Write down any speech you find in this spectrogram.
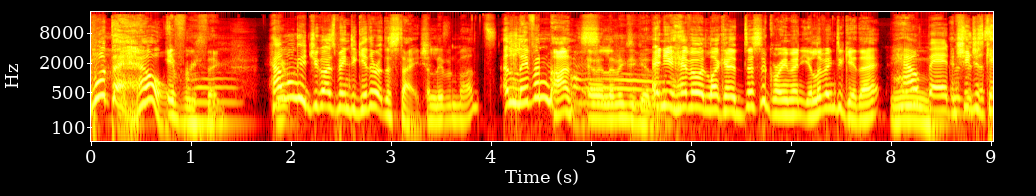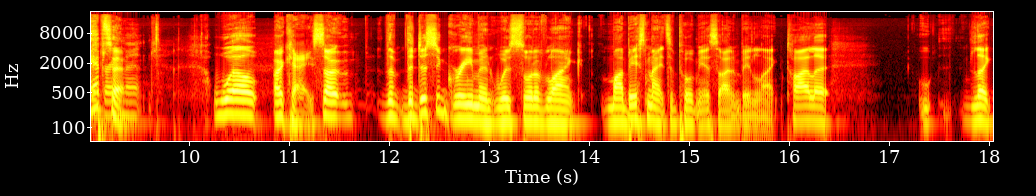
What the hell? everything. How long had you guys been together at this stage? Eleven months. 11 months. And we're living together. And you have a, like a disagreement, you're living together. How mm. bad And was she the just gaps it. disagreement? Well, okay. So the the disagreement was sort of like my best mates had pulled me aside and been like, Tyler, w- like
